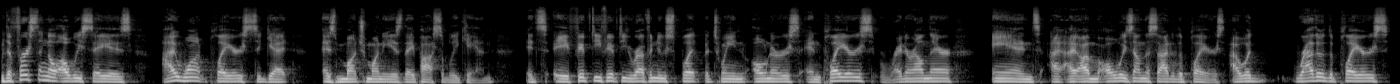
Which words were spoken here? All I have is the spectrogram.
The first thing I'll always say is I want players to get as much money as they possibly can. It's a 50 50 revenue split between owners and players, right around there. And I, I, I'm always on the side of the players. I would rather the players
